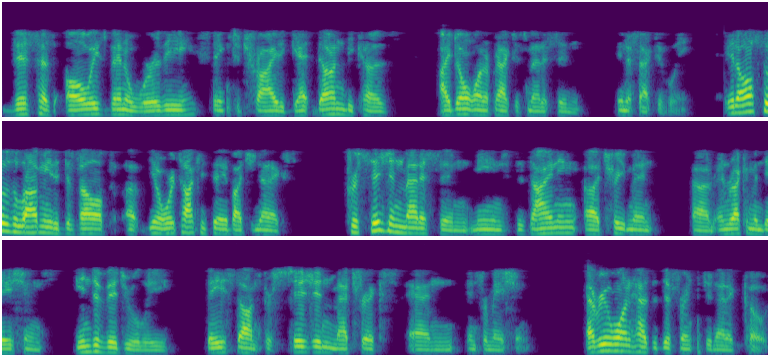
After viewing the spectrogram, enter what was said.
this has always been a worthy thing to try to get done because I don't want to practice medicine ineffectively. It also has allowed me to develop, uh, you know, we're talking today about genetics. Precision medicine means designing treatment uh, and recommendations individually based on precision metrics and information. Everyone has a different genetic code.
